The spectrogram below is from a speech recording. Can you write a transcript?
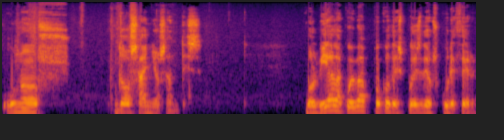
unos dos años antes. Volví a la cueva poco después de oscurecer,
